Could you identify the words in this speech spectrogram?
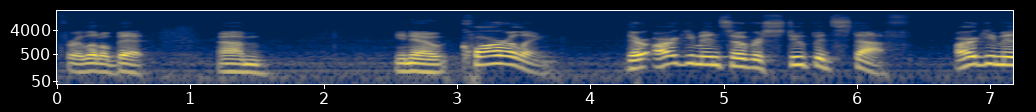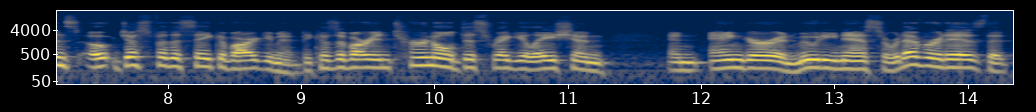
for a little bit. Um, you know, quarreling. They're arguments over stupid stuff. Arguments just for the sake of argument because of our internal dysregulation and anger and moodiness or whatever it is that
